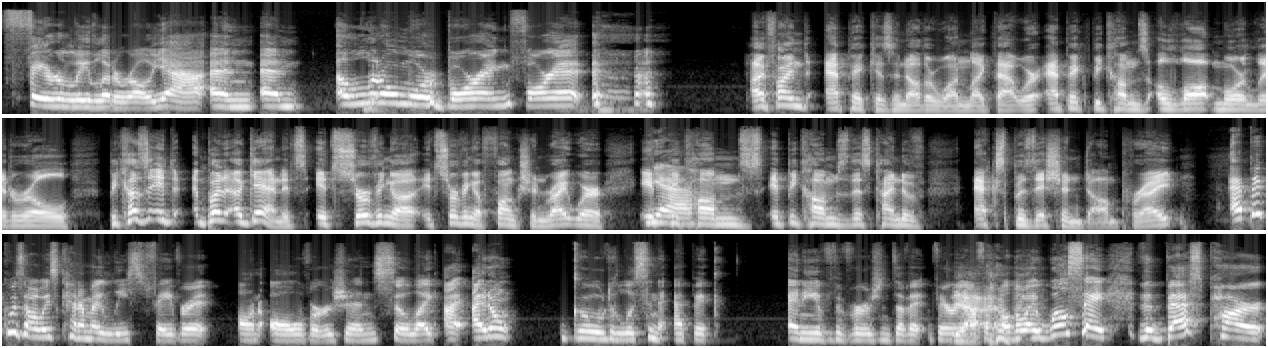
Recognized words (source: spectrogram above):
fairly literal. Yeah, and and a little more boring for it. I find Epic is another one like that where Epic becomes a lot more literal because it but again it's it's serving a it's serving a function right where it Yeah. becomes it becomes this kind of exposition dump, right? Epic was always kind of my least favorite on all versions. So like I, I don't go to listen to Epic any of the versions of it very Yeah. often. Although I will say the best part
